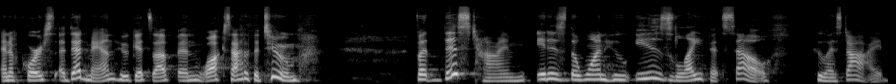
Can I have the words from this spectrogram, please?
and of course, a dead man who gets up and walks out of the tomb. But this time, it is the one who is life itself who has died.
